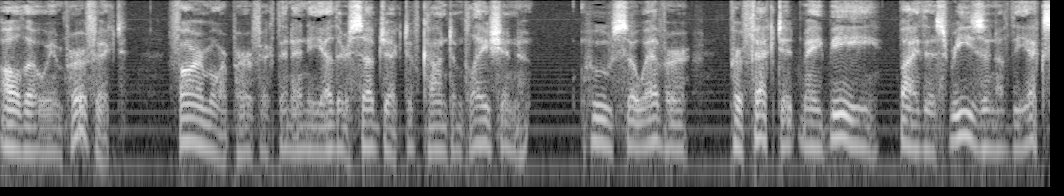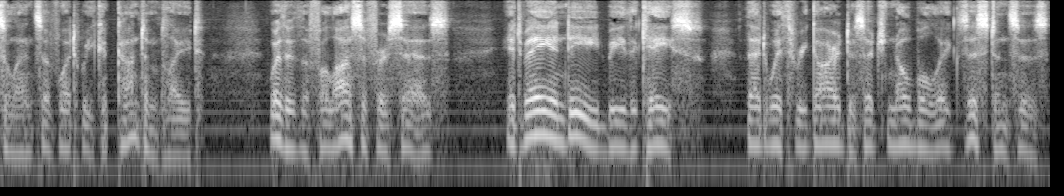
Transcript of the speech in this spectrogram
although imperfect, far more perfect than any other subject of contemplation, whosoever perfect it may be, by this reason of the excellence of what we can contemplate, whether the philosopher says, It may indeed be the case that with regard to such noble existences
